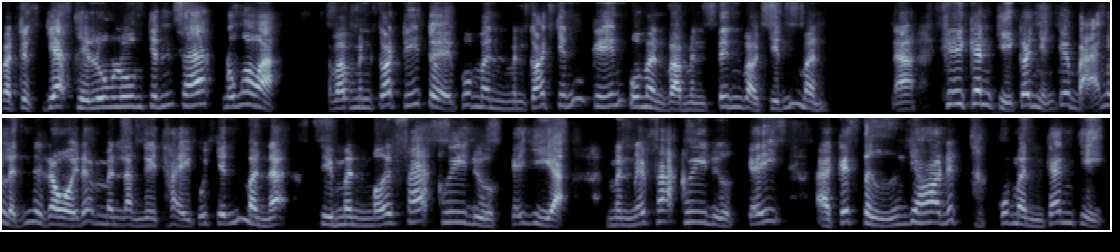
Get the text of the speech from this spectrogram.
Và trực giác thì luôn luôn chính xác đúng không ạ? Và mình có trí tuệ của mình mình có chính kiến của mình và mình tin vào chính mình. À, khi các anh chị có những cái bản lĩnh này rồi đó mình là người thầy của chính mình á thì mình mới phát huy được cái gì ạ? Mình mới phát huy được cái à, cái tự do đích thực của mình các anh chị.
